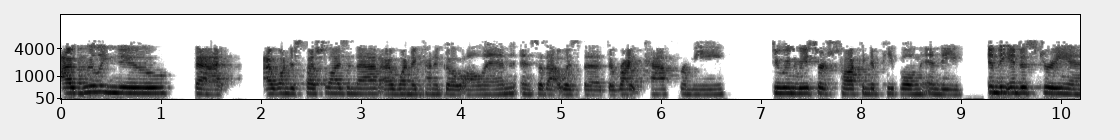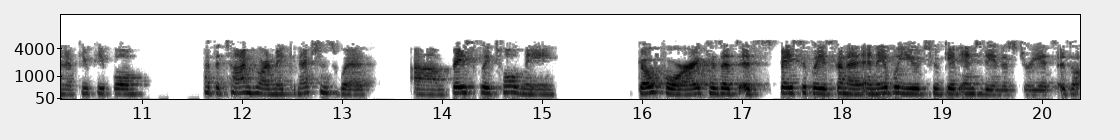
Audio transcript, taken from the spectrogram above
I really knew that I wanted to specialize in that. I wanted to kind of go all in, and so that was the the right path for me. Doing research, talking to people in, in the in the industry, and a few people at the time who I'd made connections with, um, basically told me, go for it because it's it's basically it's going to enable you to get into the industry. It's, it's a,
